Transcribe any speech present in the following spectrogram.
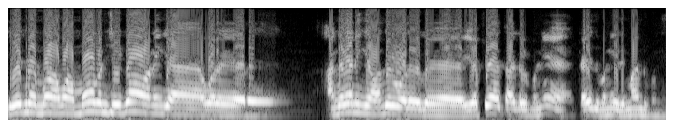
ஏற்கனவே மோ- மோகன்ஜிக்கும் நீங்க ஒரு அங்கதான் நீங்க வந்து ஒரு எஃப்ஐஆர் தாக்கல் பண்ணி கைது பண்ணி ரிமாண்ட் பண்ணி.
